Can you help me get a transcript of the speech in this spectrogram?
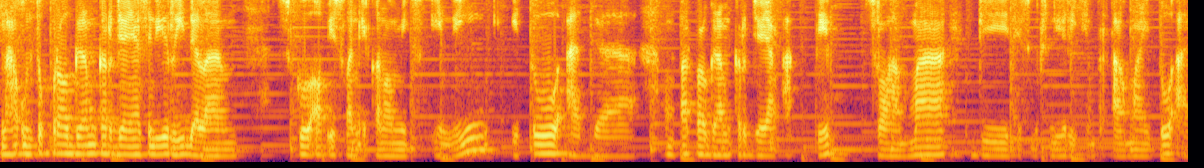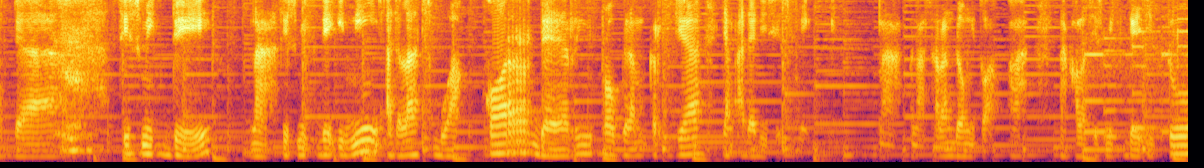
Nah, untuk program kerjanya sendiri dalam School of Islam Economics ini itu ada empat program kerja yang aktif selama di Sismik sendiri. Yang pertama itu ada Sismik Day. Nah, Sismik Day ini adalah sebuah core dari program kerja yang ada di Sismik. Penasaran dong itu apa? Nah, kalau Sismik Day itu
